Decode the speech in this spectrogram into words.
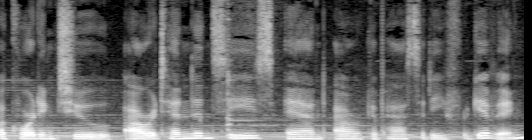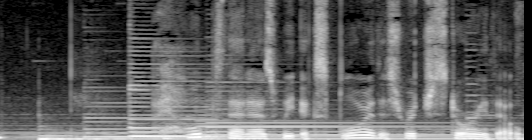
according to our tendencies and our capacity for giving. I hope that as we explore this rich story, though,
